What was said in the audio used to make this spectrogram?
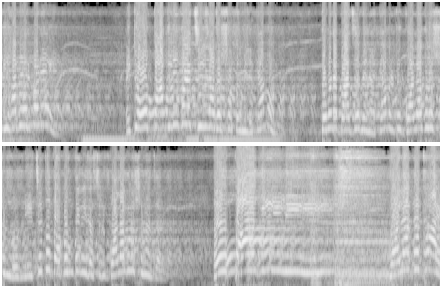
কি হবে এরপরে একটু ও পাগলি করে চিল্লাবো সকল মিলে, কেমন? তোমরা বাজাবে না, কেমন? একটু গলাগুলো শুনব। নিচে তো তখন থেকেই যাচ্ছে গলাগুলো শোনা যায় ও পাগলি! গলা কোথায়?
